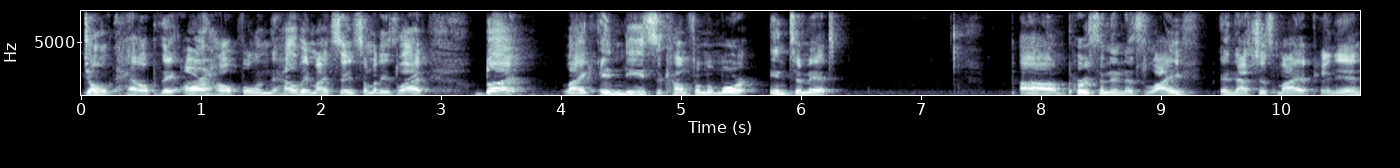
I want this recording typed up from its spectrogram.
don't help, they are helpful, and the hell, they might save somebody's life, but like it needs to come from a more intimate um, person in his life, and that's just my opinion.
